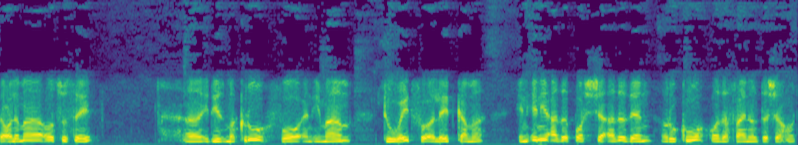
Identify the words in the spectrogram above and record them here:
The ulama also say uh, it is makruh for an imam to wait for a latecomer in any other posture other than ruku or the final tashahhud.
